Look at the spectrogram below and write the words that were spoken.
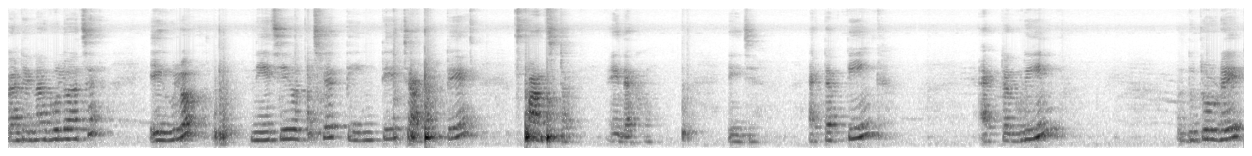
কন্টেনারগুলো আছে এইগুলো নিয়েছি হচ্ছে তিনটে, চারটে, পাঁচটা। এই দেখো, এই যে, একটা পিঙ্ক একটা গ্রিন দুটো রেড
